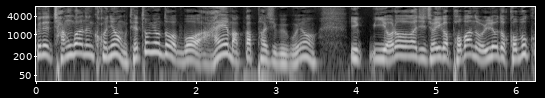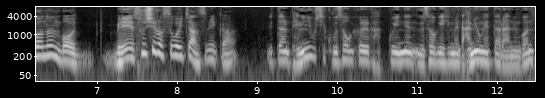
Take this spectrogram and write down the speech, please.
근데 장관은커녕 대통령도 뭐 아예 막갑하시고요. 이, 이 여러 가지 저희가 법안을 올려도 거부권은 뭐 매 수시로 쓰고 있지 않습니까? 일단 169석을 갖고 있는 의석의 힘을 남용했다라는 건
